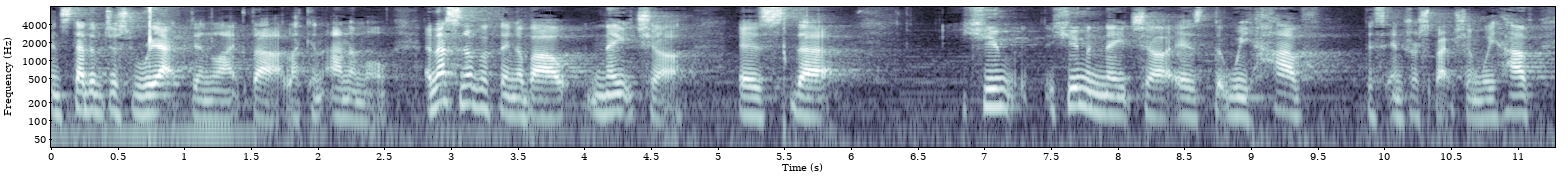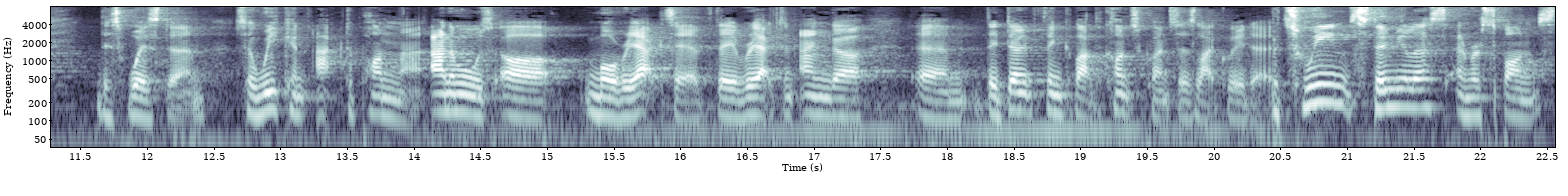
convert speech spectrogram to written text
instead of just reacting like that, like an animal. And that's another thing about nature is that hum- human nature is that we have this introspection, we have this wisdom, so we can act upon that. Animals are more reactive, they react in anger. Um, they don't think about the consequences like we do. Between stimulus and response,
